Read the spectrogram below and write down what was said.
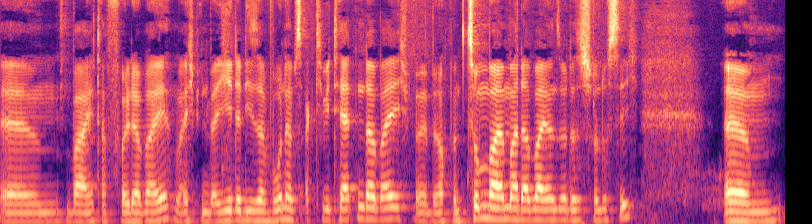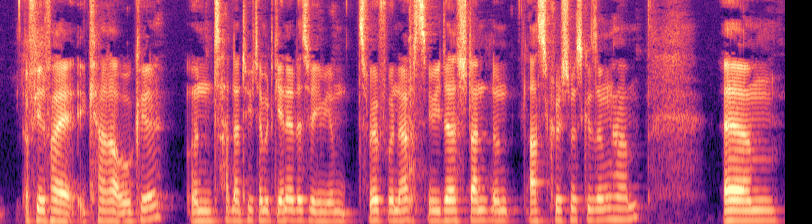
ähm, war ich da voll dabei, weil ich bin bei jeder dieser Wohnheimsaktivitäten dabei. Ich bin auch beim Zumba immer dabei und so, das ist schon lustig. Ähm, auf jeden Fall Karaoke und hat natürlich damit geändert, dass wir irgendwie um 12 Uhr nachts wieder standen und Last Christmas gesungen haben. Ähm,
